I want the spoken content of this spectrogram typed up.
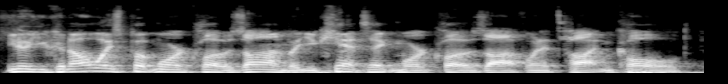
you know, you can always put more clothes on, but you can't take more clothes off when it's hot and cold.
